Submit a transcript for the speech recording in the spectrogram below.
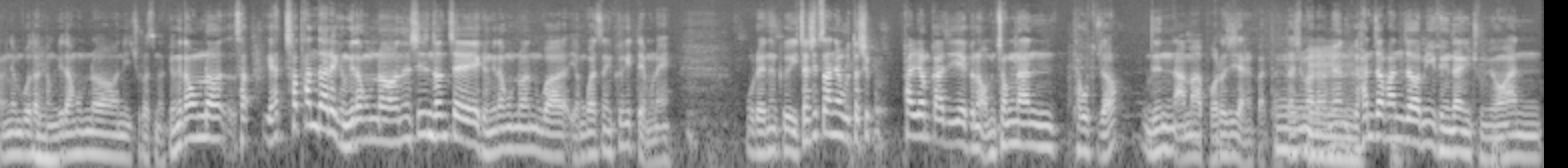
작년보다 경기당 홈런이 줄었습니다. 경기당 홈런 첫 한 달에 경기당 홈런은 시즌 전체의 경기당 홈런과 연관성이 크기 때문에 올해는 그 2014년부터 18년까지의 그런 엄청난 타구 투자는 아마 벌어지지 않을 것 같다. 다시 말하면 그 한점한 점이 굉장히 중요한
